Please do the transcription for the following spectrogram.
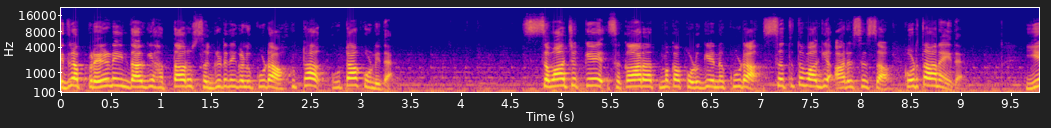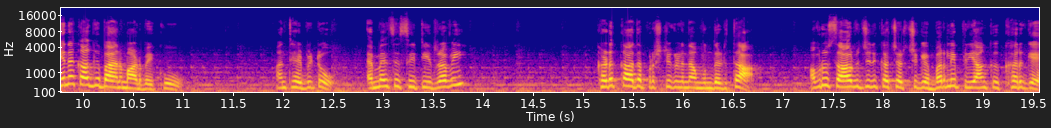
ಇದರ ಪ್ರೇರಣೆಯಿಂದಾಗಿ ಹತ್ತಾರು ಸಂಘಟನೆಗಳು ಕೂಡ ಹುಟ್ಟ ಹುಟ್ಟಾಕೊಂಡಿದೆ ಸಮಾಜಕ್ಕೆ ಸಕಾರಾತ್ಮಕ ಕೊಡುಗೆಯನ್ನು ಕೂಡ ಸತತವಾಗಿ ಆರ್ ಎಸ್ ಎಸ್ ಕೊಡ್ತಾನೆ ಇದೆ. ಏನಕ್ಕಾಗಿ ಬ್ಯಾನ್ ಮಾಡಬೇಕು? ಅಂತ ಹೇಳ್ಬಿಟ್ಟು M L C CT Ravi ಖಡಕ್ಕಾದ ಪ್ರಶ್ನೆಗಳನ್ನು ಮುಂದಿಡ್ತಾ ಅವರು ಸಾರ್ವಜನಿಕ ಚರ್ಚೆಗೆ ಬರಲಿ ಪ್ರಿಯಾಂಕ್ ಖರ್ಗೆ,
